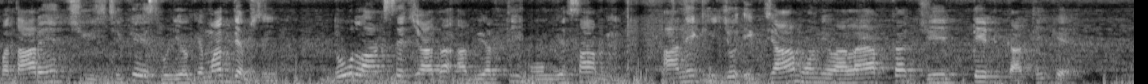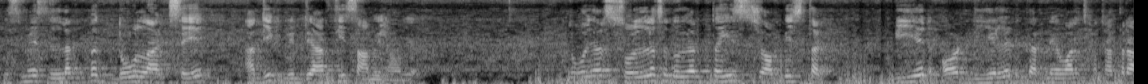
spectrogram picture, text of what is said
बता रहे हैं चीज़। ठीक है, इस वीडियो के माध्यम से। दो लाख से ज़्यादा अभ्यर्थी होंगे शामिल आने की जो एग्ज़ाम होने वाला है आपका जे टेट का। ठीक है इसमें लगभग दो लाख से अधिक विद्यार्थी शामिल होंगे। 2016 से 2023-24 तक बीएड और डीएलएड करने वाले छात्र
